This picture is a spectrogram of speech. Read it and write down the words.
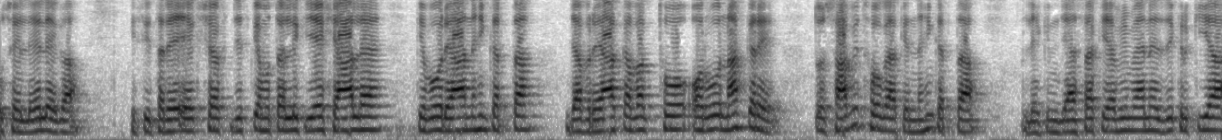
اسے لے لے گا۔ اسی طرح ایک شخص جس کے متعلق یہ خیال ہے کہ وہ ریا نہیں کرتا۔ جب ریا کا وقت ہو اور وہ نہ کرے تو ثابت ہوگا کہ نہیں کرتا۔ لیکن جیسا کہ ابھی میں نے ذکر کیا،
